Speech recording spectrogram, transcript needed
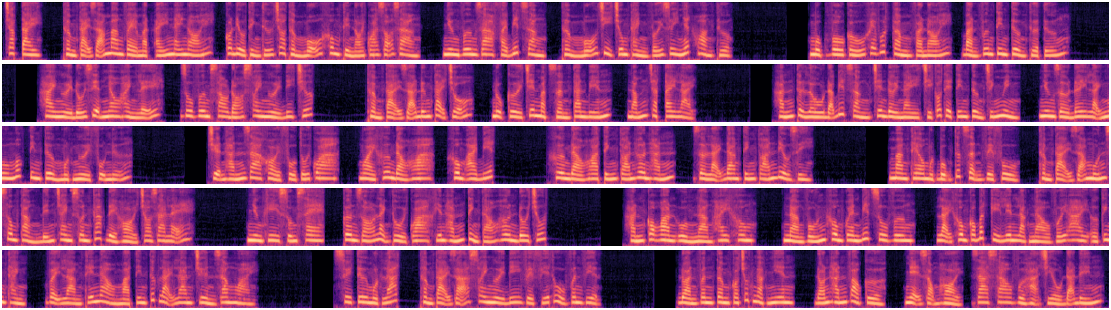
Chắp tay, thẩm tại giã mang vẻ mặt ấy náy nói, có điều thỉnh thứ cho thẩm mỗ không thể nói quá rõ ràng, nhưng vương gia phải biết rằng, thẩm mỗ chỉ trung thành với duy nhất hoàng thượng. Mục vô cấu khẽ vuốt cầm và nói, bản vương tin tưởng thừa tướng. Hai người đối diện nhau hành lễ, du vương sau đó xoay người đi trước. Thẩm tại giã đứng tại chỗ, nụ cười trên mặt dần tan biến, nắm chặt tay lại. Hắn từ lâu đã biết rằng trên đời này chỉ có thể tin tưởng chính mình, nhưng giờ đây lại ngu ngốc tin tưởng một người phụ nữ. Chuyện hắn ra khỏi phủ tối qua, ngoài Khương Đào Hoa, không ai biết. Khương Đào Hoa tính toán hơn hắn, giờ lại đang tính toán điều gì. Mang theo một bụng tức giận về phủ, thẩm tại giã muốn xông thẳng đến tranh xuân các để hỏi cho ra lẽ. Nhưng khi xuống xe, cơn gió lạnh thổi qua khiến hắn tỉnh táo hơn đôi chút. Hắn có oan uổng nàng hay không? Nàng vốn không quen biết Du Vương, lại không có bất kỳ liên lạc nào với ai ở Kinh Thành, vậy làm thế nào mà tin tức lại lan truyền ra ngoài? Suy tư một lát, thẩm tại giã xoay người đi về phía thủ vân viện. Đoàn vân tâm có chút ngạc nhiên, đón hắn vào cửa, nhẹ giọng hỏi, ra sao vừa hạ chiều đã đến.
